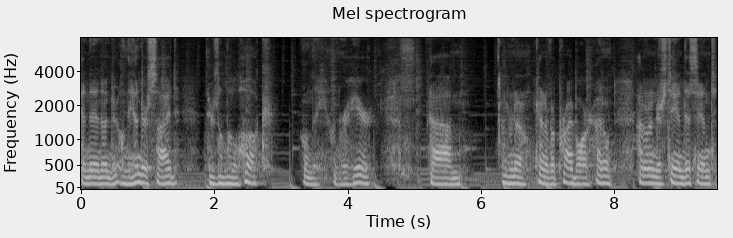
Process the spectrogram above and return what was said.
And then under, on the underside, there's a little hook on the on right here. Um, I don't know, kind of a pry bar. I don't I don't understand this end.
